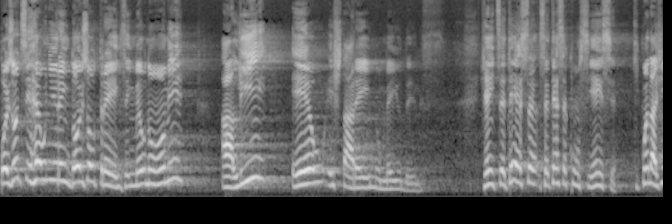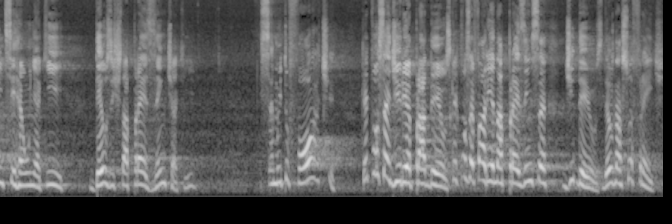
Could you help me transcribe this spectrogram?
Pois onde se reunirem dois ou três em meu nome, ali eu estarei no meio deles. Gente, você tem essa, você tem essa consciência que quando a gente se reúne aqui, Deus está presente aqui. Isso é muito forte. Que, que você diria para Deus? O que, que você faria na presença de Deus? Deus na sua frente.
